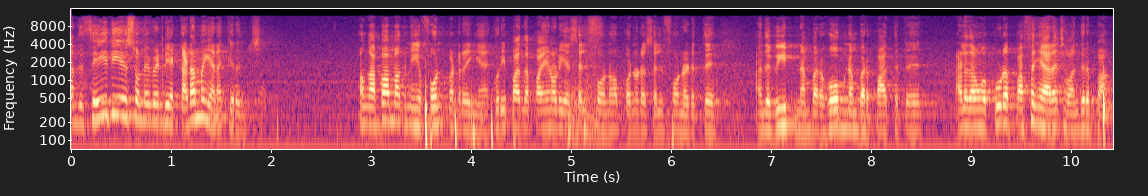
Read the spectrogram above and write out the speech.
அந்த செய்தியை சொல்ல வேண்டிய கடமை எனக்கு இருந்துச்சு. அவங்க அப்பா அம்மாவுக்கு நீங்கள் ஃபோன் பண்ணுறீங்க குறிப்பாக அந்த பையனுடைய செல்ஃபோனோ பொண்ணோட செல்ஃபோன் எடுத்து அந்த வீட் நம்பர் ஹோம் நம்பர் பார்த்துட்டு அல்லது அவங்க கூட பசங்க யாராச்சும் வந்திருப்பாங்க.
